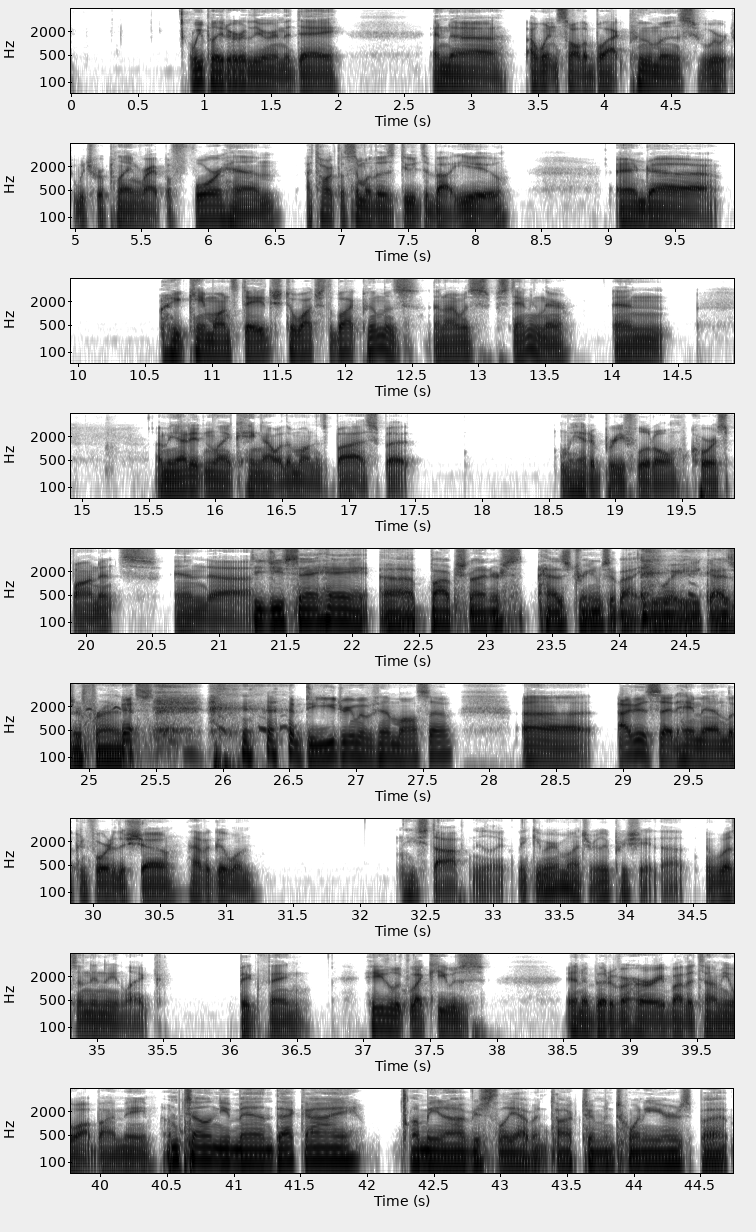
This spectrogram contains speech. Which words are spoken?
We played earlier in the day, and uh, I went and saw the Black Pumas, who were, which were playing right before him. I talked to some of those dudes about you, and uh, he came on stage to watch the Black Pumas, and I was standing there. And I mean, I didn't like hang out with him on his bus, but we had a brief little correspondence. And uh, Did you say, hey, uh, Bob Schneider has dreams about you where you guys are friends? do you dream of him also? Uh, I just said, hey man, looking forward to the show. Have a good one. He stopped. and He's like, thank you very much. I really appreciate that. It wasn't any like big thing. He looked like he was in a bit of a hurry by the time he walked by me. I'm telling you, man, that guy, I mean, obviously I haven't talked to him in 20 years, but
